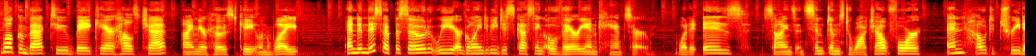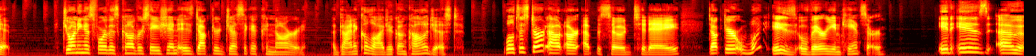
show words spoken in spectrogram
Welcome back to Baycare Health Chat. I'm your host, Caitlin White. And in this episode, we are going to be discussing ovarian cancer what it is, signs and symptoms to watch out for, and how to treat it. Joining us for this conversation is Dr. Jessica Kennard, a gynecologic oncologist. Well, to start out our episode today, Doctor, what is ovarian cancer? It is an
